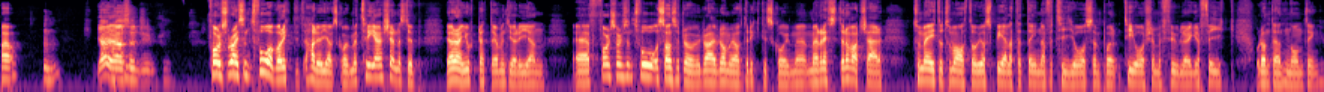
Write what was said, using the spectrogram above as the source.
ja, ja. Ja, ja, alltså, Forza Horizon 2 var riktigt, hade jag jävligt skoj med, trean kändes typ, jag har redan gjort detta, jag vill inte göra det igen. Uh, Forza Horizon 2 och Sunset Overdrive, de har jag haft riktigt skoj med, men resten har varit så här Tomato Tomato, jag har spelat detta innan för 10 år sedan, på 10 år sedan med fulare grafik, och det har inte hänt någonting.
